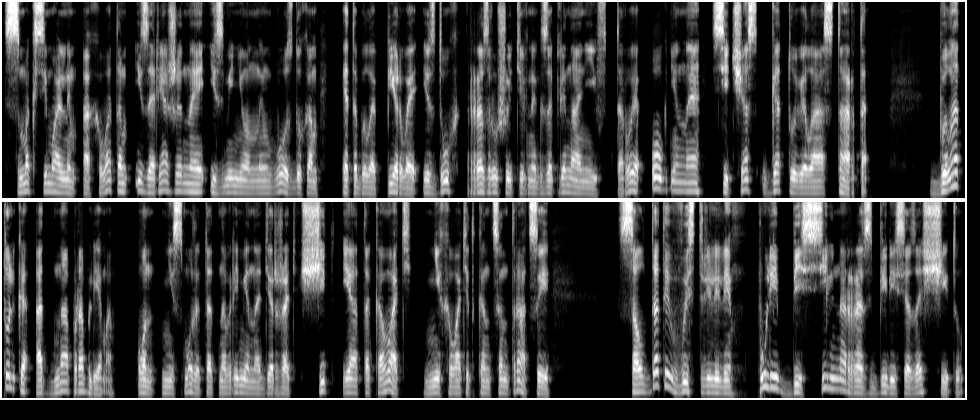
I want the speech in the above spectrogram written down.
с максимальным охватом и заряженная измененным воздухом. Это было первое из двух разрушительных заклинаний. Второе, огненное, сейчас готовило старта. Была только одна проблема. Он не сможет одновременно держать щит и атаковать. Не хватит концентрации. Солдаты выстрелили. Пули бессильно разбились о защиту.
